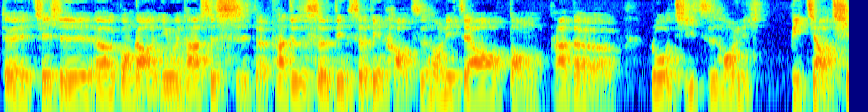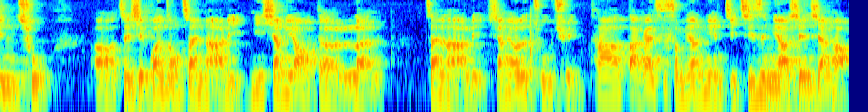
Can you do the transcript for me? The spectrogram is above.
对，其实呃，广告因为它是死的，它就是设定，设定好之后，你只要懂它的逻辑之后，你比较清楚呃这些观众在哪里，你想要的人。在哪里？想要的族群，它大概是什么样的年纪？其实你要先想好，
